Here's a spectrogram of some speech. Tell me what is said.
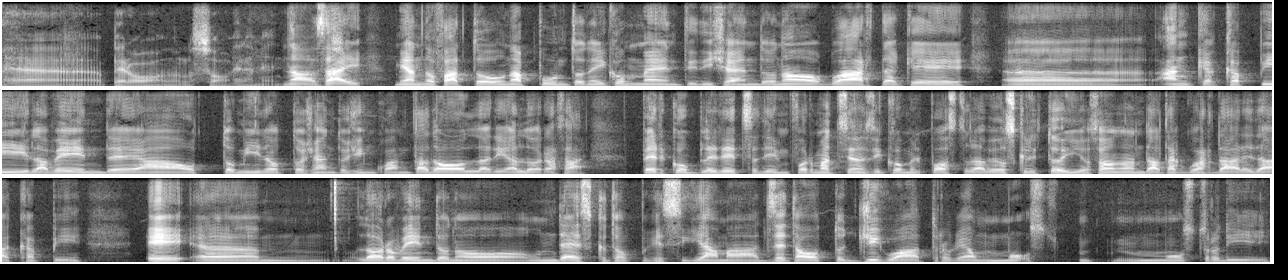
eh, però non lo so veramente. No, sai, mi hanno fatto un appunto nei commenti dicendo no, guarda che eh, anche HP la vende a 8.850 dollari, allora sai, per completezza di informazione, siccome il post l'avevo scritto io, sono andato a guardare da HP e um, loro vendono un desktop che si chiama Z8G4 che è un mostro, un mostro di,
